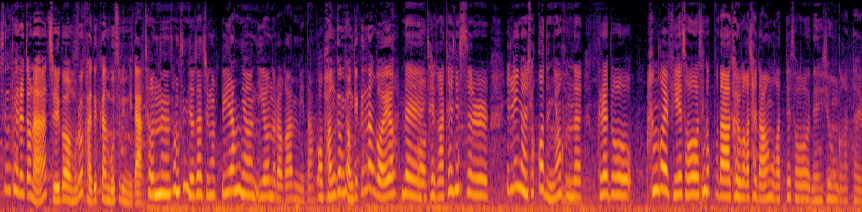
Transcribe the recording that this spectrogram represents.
승패를 떠나 즐거움으로 가득한 모습입니다. 저는 성신여자중학교 1학년 이현우라고 합니다. 어, 방금 경기 끝난 거예요? 네, 어. 제가 테니스를 1, 2년 쉬었거든요. 근데 그래도 한 거에 비해서 생각보다 결과가 잘 나온 것 같아서 네 좋은 것 같아요.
